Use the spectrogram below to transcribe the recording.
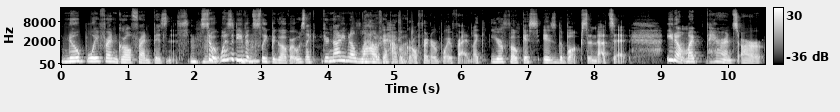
no boyfriend girlfriend business. So it wasn't even sleeping over. It was like you're not even allowed to have a girlfriend or boyfriend. Like your focus is the books and that's it. You know, my parents are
